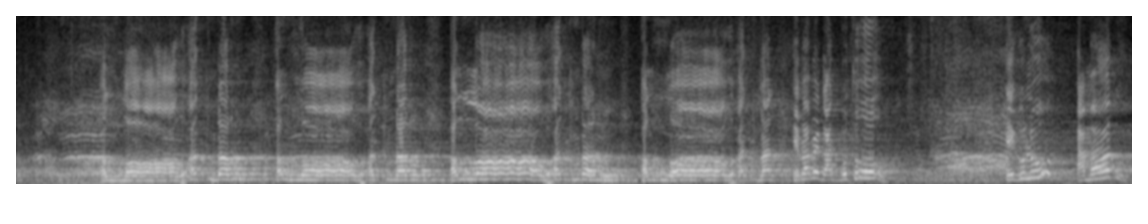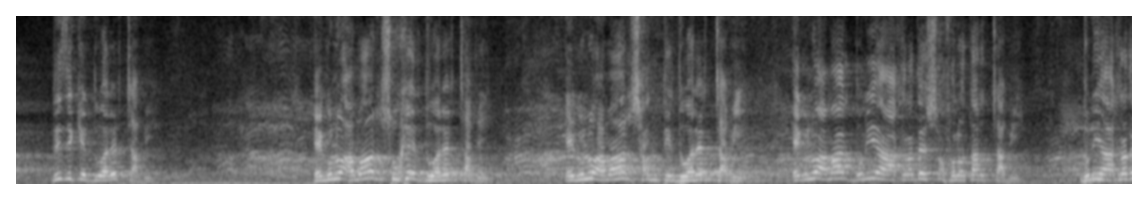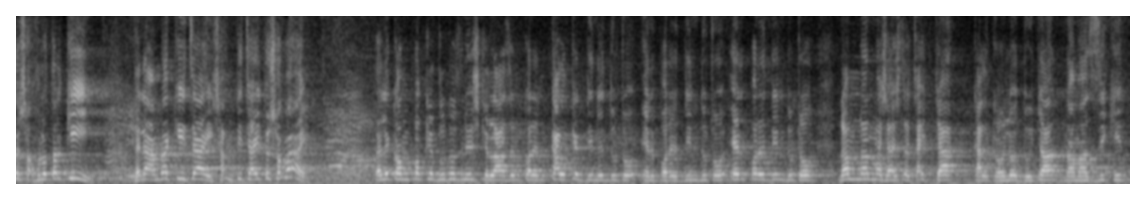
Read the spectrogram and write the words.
আল্লাহ আকবর আল্লাহ আকবর আল্লাহ আকবর আল্লাহ আকবর। এভাবে ডাকবো তো? এগুলো আমার রিজিকের দুয়ারের চাবি। এগুলো আমার সুখের দুয়ারের চাবি। এগুলো আমার শান্তির দুয়ারের চাবি। এগুলো আমার দুনিয়া আখরাতের সফলতার চাবি। দুনিয়া আখরাতের সফলতার কি? তাহলে আমরা কি চাই? শান্তি চাই তো সবাই। তাহলে কমপক্ষে দুটো জিনিসকে লাজম করেন। কালকের দিনে দুটো, এরপরের দিন দুটো, এরপরের দিন দুটো। রমজান মাসে আসলে চারটা, কালকে হলো দুইটা, নামাজ, জিকির।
